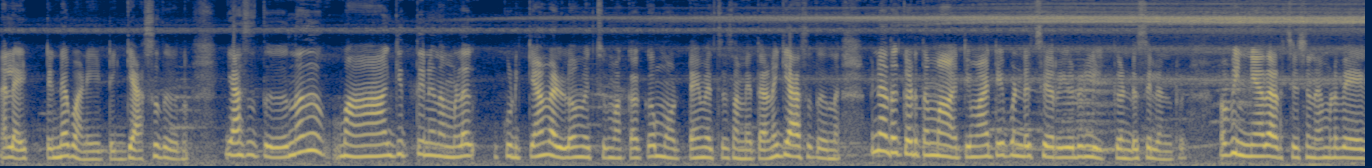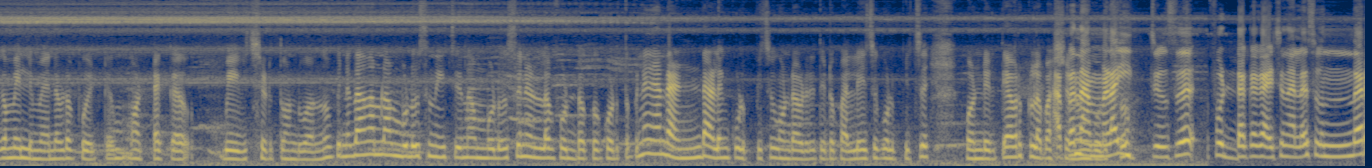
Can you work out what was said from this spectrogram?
നല്ല എട്ടിന്റെ പണി കിട്ടി. ഗ്യാസ് തീർന്നു. ഗ്യാസ് തീർന്നത് ഭാഗ്യത്തിന് നമ്മൾ കുടിക്കാൻ വെള്ളവും വെച്ചു മക്കൾക്ക് മുട്ടയും വെച്ച സമയത്താണ് ഗ്യാസ് തീർന്നത്. പിന്നെ അതൊക്കെ എടുത്ത് മാറ്റി മാറ്റിയപ്പോൾ ഉണ്ട് ചെറിയൊരു ലീക്ക് ഉണ്ട് സിലിണ്ടർ. അപ്പോൾ പിന്നെ അത് അടച്ചു വെച്ചാൽ നമ്മൾ വേഗം വെല്ലുമേന്റെ അവിടെ പോയിട്ട് മുട്ടയൊക്കെ വേവിച്ചെടുത്തുകൊണ്ട് വന്നു. പിന്നെ ഇതാ നമ്മൾ അമ്പൂഡൂസ് നീച്ച് അമ്പൂഡൂസിനുള്ള ഫുഡൊക്കെ കൊടുത്തു. പിന്നെ ഞാൻ രണ്ടാളെയും കുളിപ്പിച്ച് കൊണ്ട് അവിടെ ഇരുത്തിയിട്ട് പല്ലേച്ച് കുളിപ്പിച്ച് കൊണ്ടിരുത്തി അവർക്കുള്ള ഭക്ഷണം നമ്മളെ ഇച്ചൂസ് ഫുഡൊക്കെ കഴിച്ച് നല്ല സുന്ദര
